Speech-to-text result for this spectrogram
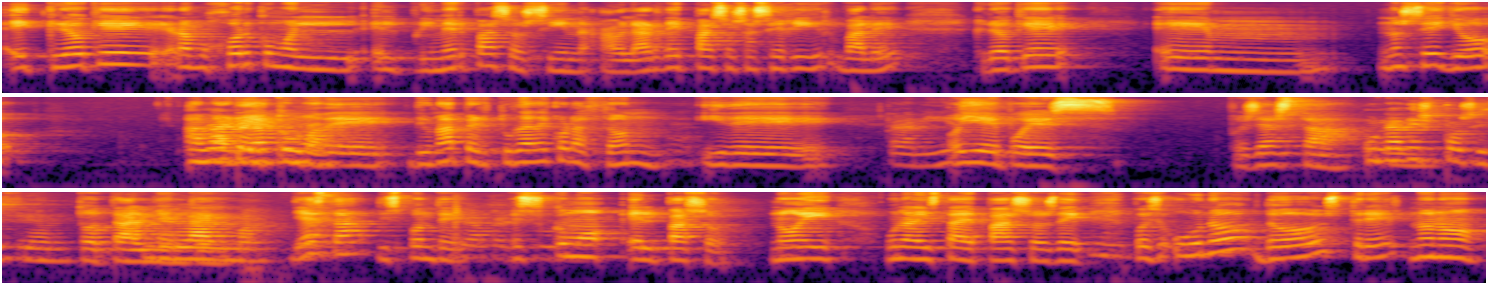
eh, creo que a lo mejor como el, el primer paso, sin hablar de pasos a seguir, ¿vale? Creo que, em, no sé, yo hablaría como de, de una apertura de corazón y de, Para mí es- oye, pues, pues ya está. una disposición Totalmente. del alma. Ya está, disponte. Es como el paso. No hay una lista de pasos de, pues uno, dos, tres. No, no.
